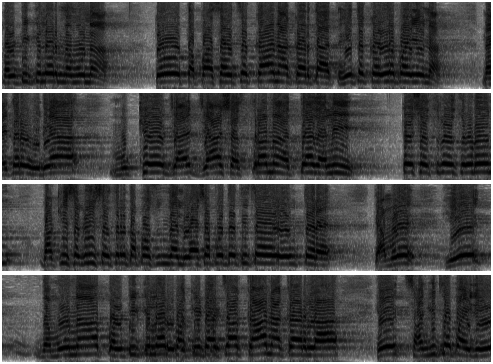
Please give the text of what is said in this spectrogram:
पर्टिक्युलर नमुना तो तपासायचं का नाकारतात हे तर कळलं पाहिजे ना. नाहीतर उद्या मुख्य ज्या ज्या शस्त्रानं हत्या झाली ते शस्त्र सोडून बाकी सगळी शस्त्र तपासून झाली. अशा पद्धतीचं हे उत्तर आहे. त्यामुळे हे नमुना पर्टिक्युलर पाकिटाचा का नाकारला हे सांगितलं पाहिजे.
